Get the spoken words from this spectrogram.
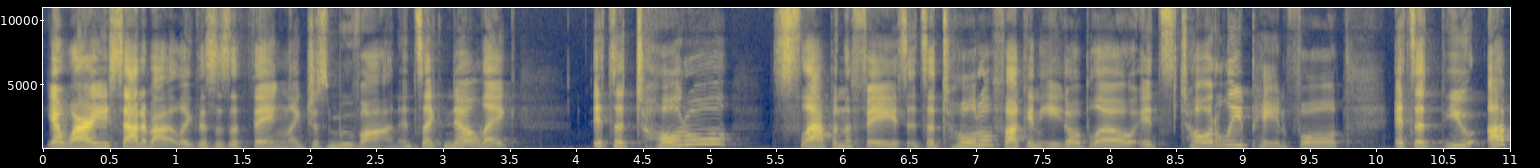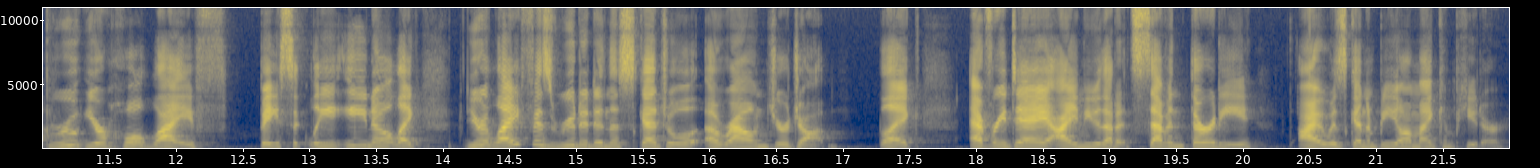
yeah why are you sad about it? Like this is a thing like just move on. It's like no like it's a total slap in the face. It's a total fucking ego blow. It's totally painful. It's a you uproot your whole life basically, you know, like your life is rooted in the schedule around your job. Like every day I knew that at 7:30 I was going to be on my computer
